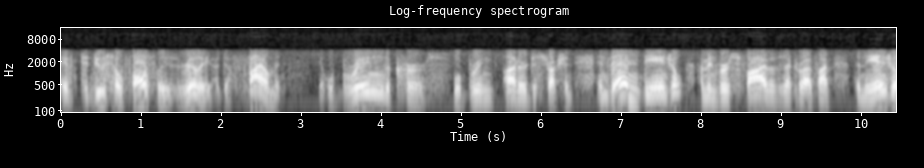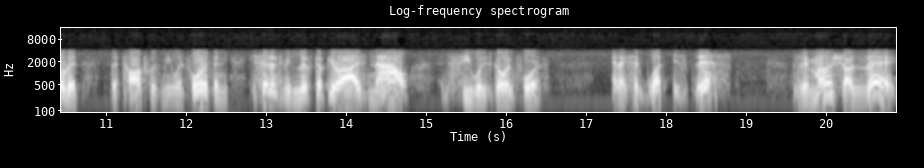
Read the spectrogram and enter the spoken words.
if to do so falsely is really a defilement that will bring the curse, will bring utter destruction. And then the angel, I'm in verse 5 of Zechariah 5, then the angel that that talked with me went forth and he said unto me, Lift up your eyes now and see what is going forth. And I said, What is this? Zema shazeh.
